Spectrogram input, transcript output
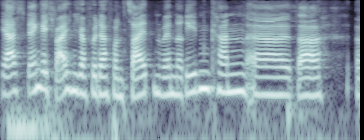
Ja, ich denke, ich weiß nicht, ob wir da von Zeitenwende reden kann. Äh, da äh,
